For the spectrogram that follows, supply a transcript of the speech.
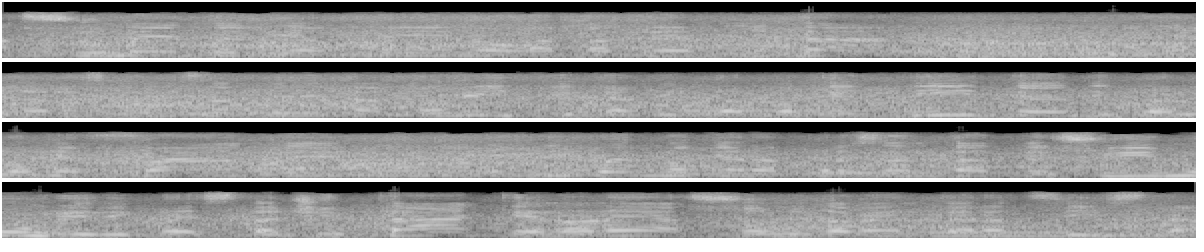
Assumetevi almeno la paternità e la responsabilità politica di quello che dite, di quello che fate e di quello che rappresentate sui muri di questa città che non è assolutamente razzista.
